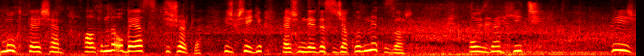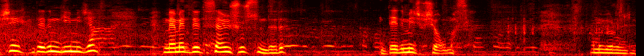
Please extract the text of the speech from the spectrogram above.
Muhteşem. Altımda o beyaz tişörtle. Hiçbir şey giy. Ben şimdi evde sıcakladım ya kızlar. O yüzden hiç hiçbir şey dedim giymeyeceğim. Mehmet dedi sen üşürsün dedi. Dedim hiçbir şey olmaz. Ama yoruldum.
